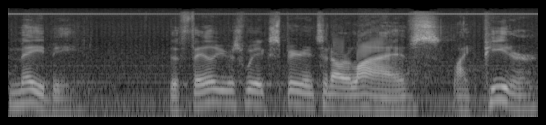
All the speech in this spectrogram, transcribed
maybe the failures we experience in our lives, like Peter,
